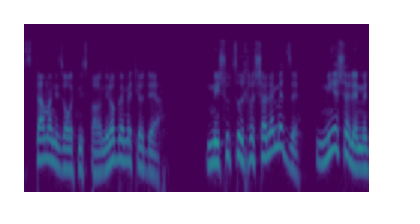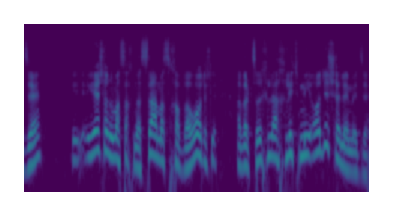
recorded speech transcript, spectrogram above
סתם אני זורק מספר, אני לא באמת יודע. מישהו צריך לשלם את זה. מי ישלם את זה? יש לנו מס הכנסה, מס חברות, יש... אבל צריך להחליט מי עוד ישלם את זה.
